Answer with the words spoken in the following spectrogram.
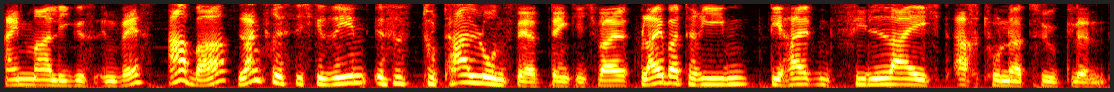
einmaliges Invest. Aber langfristig gesehen ist es total lohnenswert, denke ich, weil Bleibatterien, die halten vielleicht 800 Zyklen.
